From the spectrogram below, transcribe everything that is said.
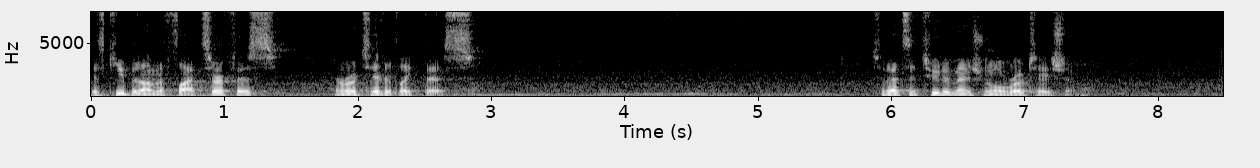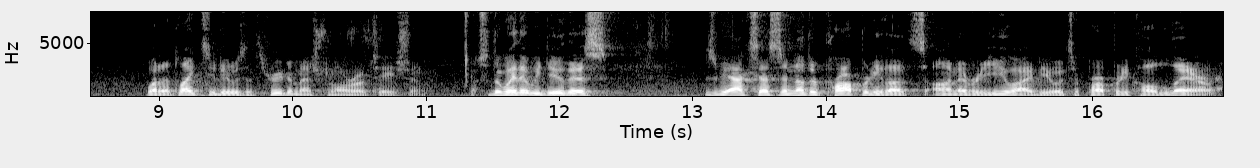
is keep it on a flat surface and rotate it like this. So that's a two-dimensional rotation. What I'd like to do is a three-dimensional rotation. So the way that we do this is we access another property that's on every UI view. It's a property called layer.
